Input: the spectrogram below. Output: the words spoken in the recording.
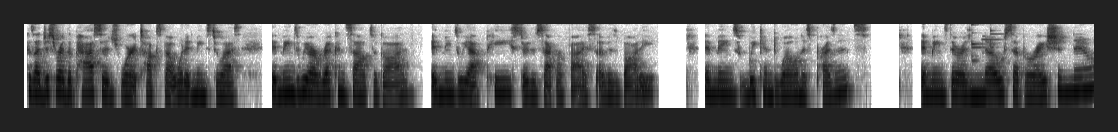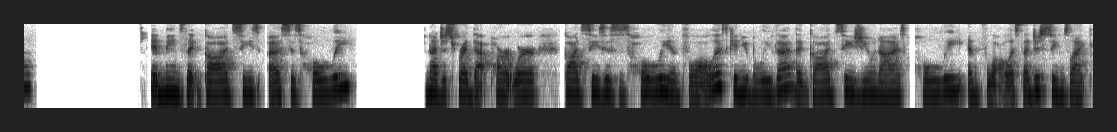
because I just read the passage where it talks about what it means to us. It means we are reconciled to God. It means we have peace through the sacrifice of his body. It means we can dwell in his presence. It means there is no separation now. It means that God sees us as holy. And I just read that part where God sees us as holy and flawless. Can you believe that? That God sees you and I as holy and flawless. That just seems like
